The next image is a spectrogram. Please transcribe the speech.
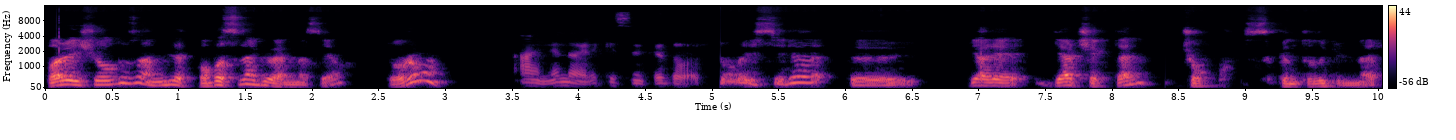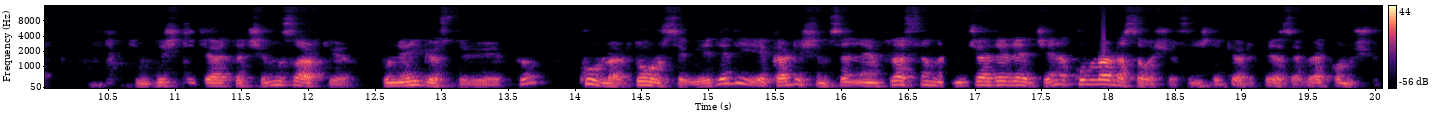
Para işi olduğu zaman millet babasına güvenmez ya. Doğru mu? Aynen öyle. Kesinlikle doğru. Dolayısıyla e, yani gerçekten çok sıkıntılı günler. Şimdi dış ticaret açığımız artıyor. Bu neyi gösteriyor bu? Kurlar doğru seviyede değil. E kardeşim sen enflasyonla mücadele edeceğine kurlarla savaşıyorsun. İşte gördük biraz evvel konuştuk.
